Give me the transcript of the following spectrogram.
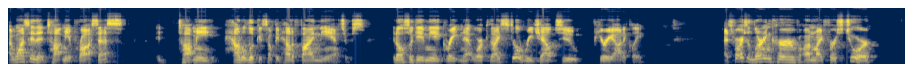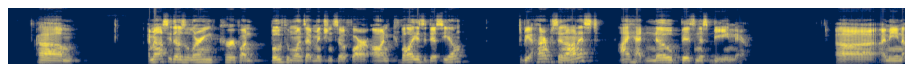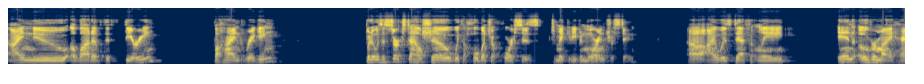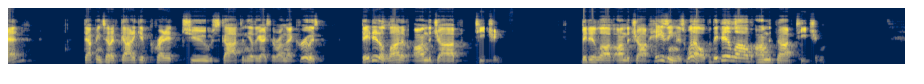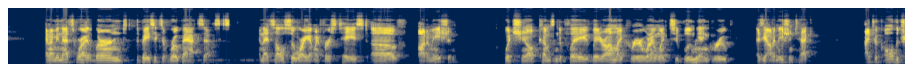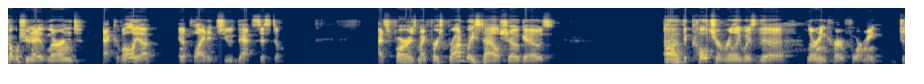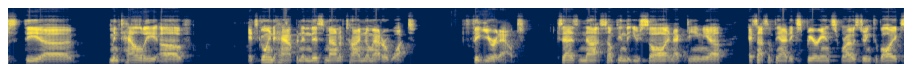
I want to say that it taught me a process. It taught me how to look at something, how to find the answers. It also gave me a great network that I still reach out to periodically. As far as the learning curve on my first tour, um, I mean, honestly, there was a learning curve on both the ones I've mentioned so far. On Cavalia's Odysseo, to be 100% honest, I had no business being there. Uh, I mean, I knew a lot of the theory behind rigging, but it was a Cirque style show with a whole bunch of horses to make it even more interesting. Uh, I was definitely in over my head. That being said, I've got to give credit to Scott and the other guys that were on that crew. Is they did a lot of on the job teaching. They did a lot of on the job hazing as well, but they did a lot of on the job teaching. And I mean, that's where I learned the basics of rope access. And that's also where I got my first taste of automation, which, you know, comes into play later on in my career when I went to Blue Man Group as the automation tech. I took all the troubleshooting I learned at Cavalia and applied it to that system. As far as my first Broadway style show goes, uh, the culture really was the learning curve for me. Just the uh, mentality of it's going to happen in this amount of time no matter what. Figure it out. Because that is not something that you saw in academia. It's not something I'd experienced when I was doing Cavalia.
